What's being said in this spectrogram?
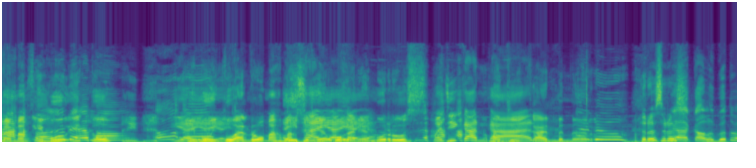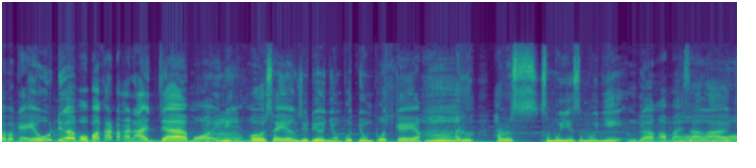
memang Soalnya ibu itu. emang- Iya, ibu iya, iya. tuan rumah Iya, maksudnya iya, bukan iya, yang iya. ngurus. Majikan kan. Majikan bener. Terus terus. Ya kalau gue tuh memang kayak ya udah mau makan makan aja, mau ini nggak usah yang jadi yang nyumput-nyumput kayak yang aduh harus sembunyi-sembunyi, enggak nggak masalah. Oh.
